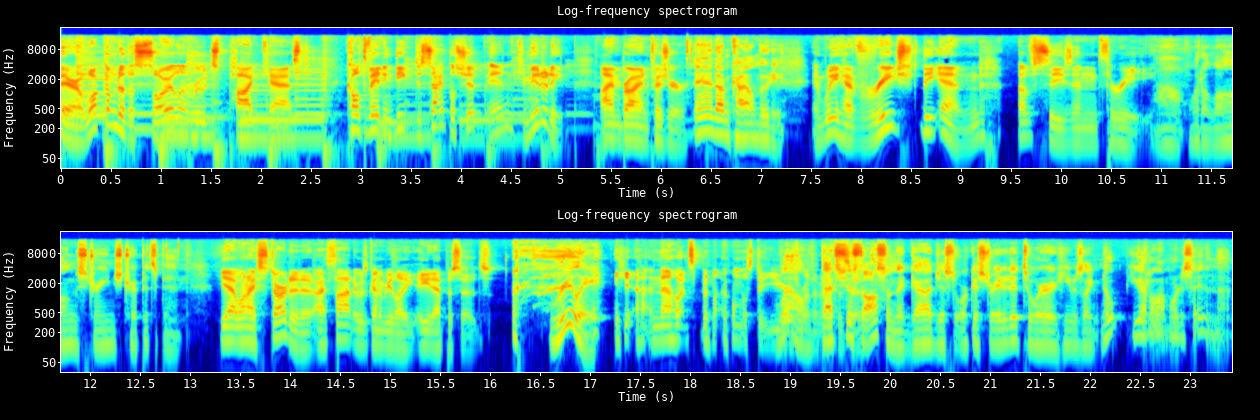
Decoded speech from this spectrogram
there, welcome to the Soil and Roots podcast, cultivating deep discipleship in community. I'm Brian Fisher, And I'm Kyle Moody. and we have reached the end of season three. Wow, what a long, strange trip it's been. Yeah, when I started it, I thought it was going to be like eight episodes. Really? yeah, and now it's been like almost a year well, worth of that's episodes. just awesome that God just orchestrated it to where He was like, nope, you got a lot more to say than that.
